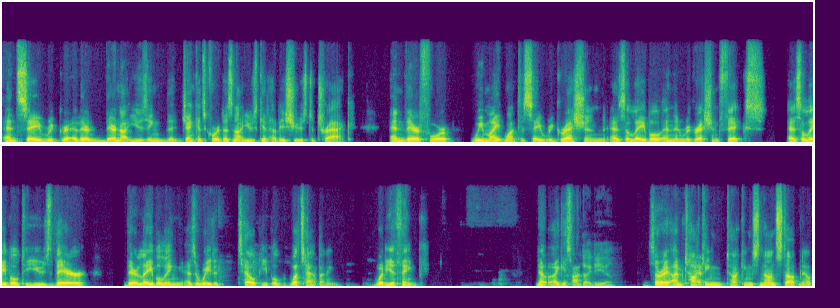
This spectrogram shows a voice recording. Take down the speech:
And say regret, they're, they're not using, the Jenkins core does not use GitHub issues to track. And therefore, we might want to say regression as a label and then regression fix as a label to use their, their labeling as a way to tell people what's happening. What do you think? No, I guess, Good idea. sorry, I'm talking, talking nonstop now.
